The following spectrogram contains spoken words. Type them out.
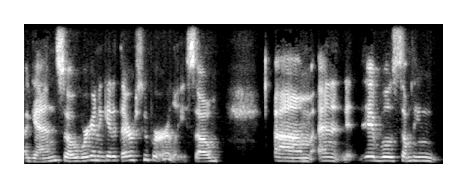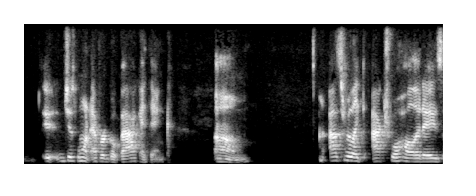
again. So we're going to get it there super early. So um and it, it was something it just won't ever go back i think. Um as for like actual holidays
